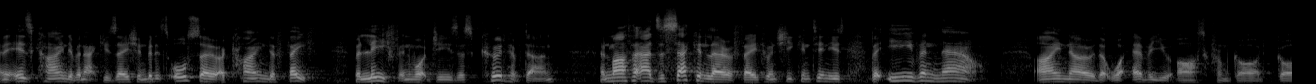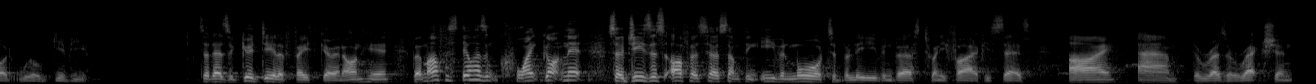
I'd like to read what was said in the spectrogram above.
And it is kind of an accusation, but it's also a kind of faith, belief in what Jesus could have done and Martha adds a second layer of faith when she continues, But even now, I know that whatever you ask from God, God will give you. So there's a good deal of faith going on here, but Martha still hasn't quite gotten it. So Jesus offers her something even more to believe in verse 25. He says, I am the resurrection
